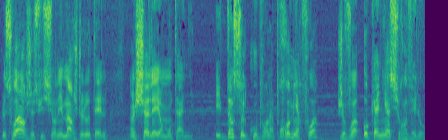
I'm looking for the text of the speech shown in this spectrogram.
Le soir, je suis sur les marches de l'hôtel, un chalet en montagne. Et d'un seul coup, pour la première fois, je vois Ocaña sur un vélo.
